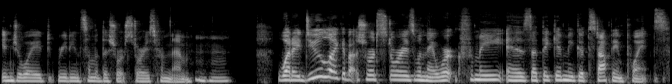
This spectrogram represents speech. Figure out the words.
enjoyed reading some of the short stories from them. Mm-hmm. What I do like about short stories when they work for me is that they give me good stopping points.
